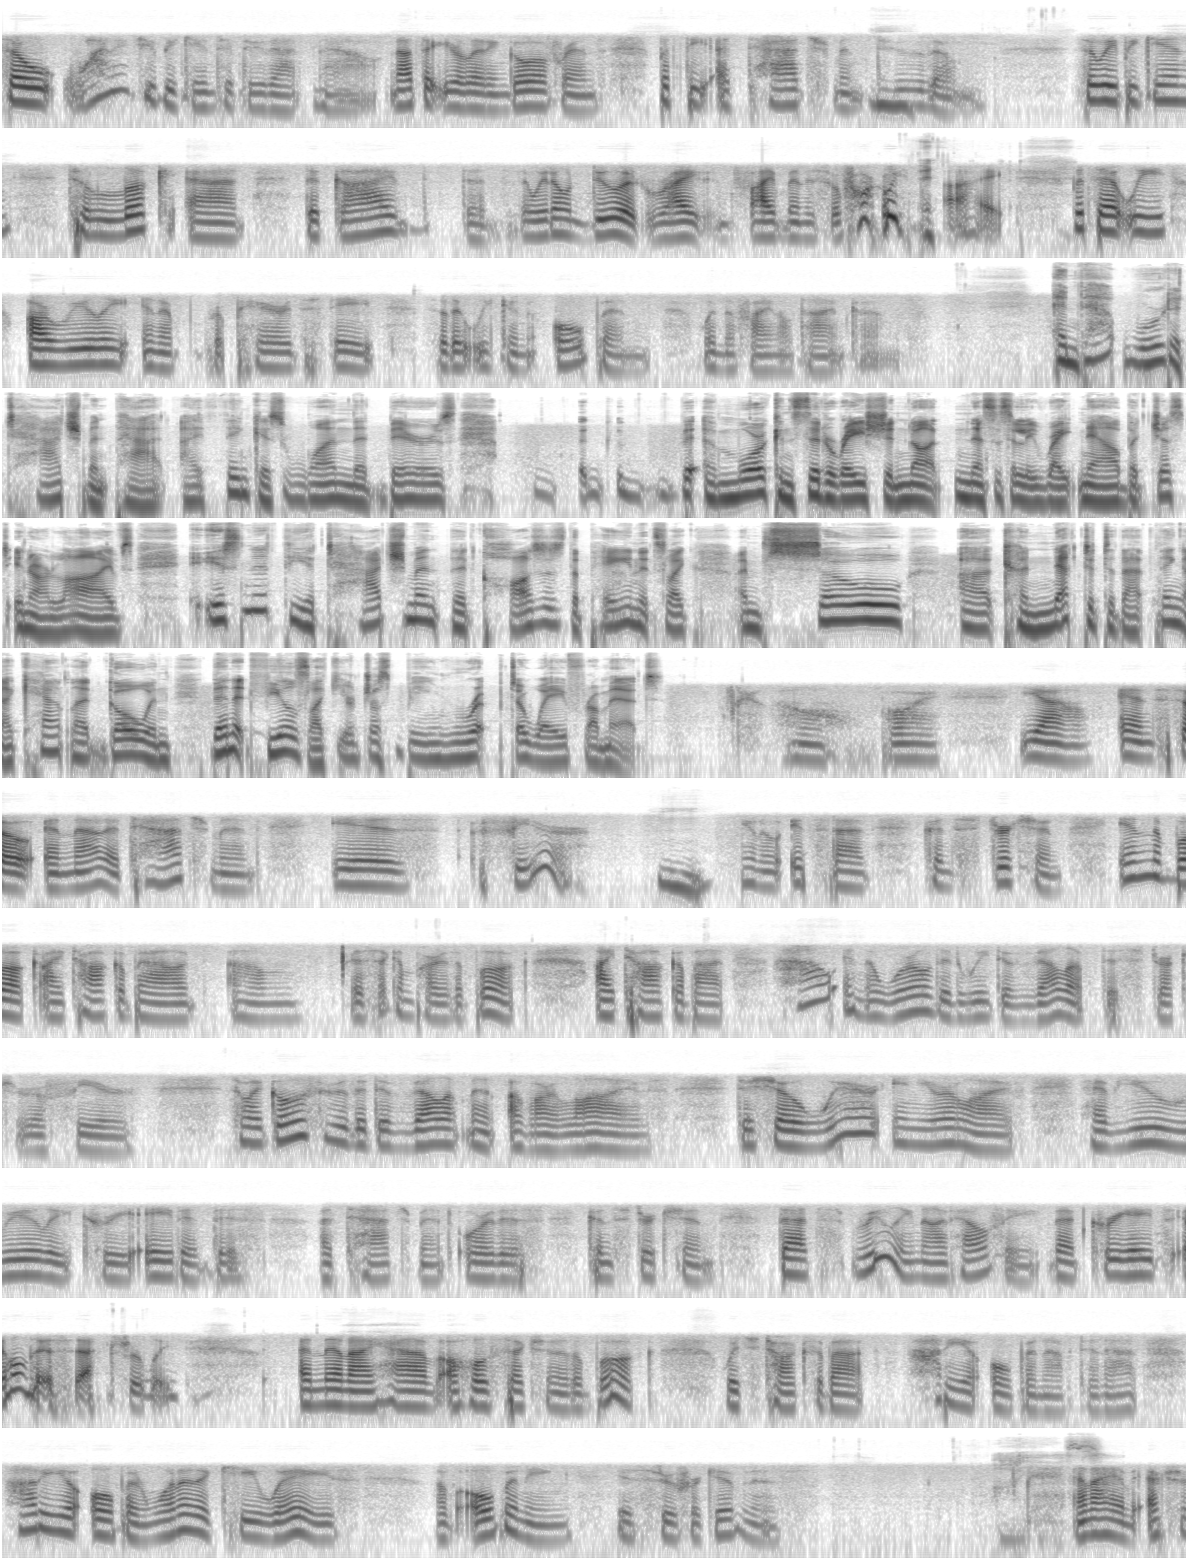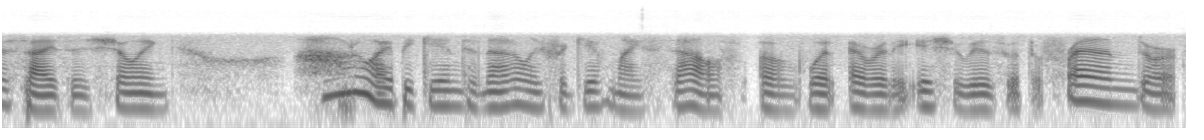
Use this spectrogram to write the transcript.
So why don't you begin to do that now? Not that you're letting go of friends, but the attachment mm-hmm. to them. So we begin to look at the guide that we don't do it right in five minutes before we die, but that we are really in a prepared state so that we can open when the final time comes. And that word attachment, Pat, I think is one that bears more consideration, not necessarily right now, but just in our lives. Isn't it the attachment that causes the pain? It's like I'm so uh, connected to that thing, I can't let go, and then it feels like you're just being ripped away from it. Oh boy, yeah, and so and that attachment is fear. Mm-hmm. You know, it's that constriction. In the book, I talk about um, the second part of the book. I talk about how in the world did we develop this structure of fear. So I go through the development of our lives to show where in your life have you really created this attachment or this constriction that's really not healthy, that creates illness actually. And then I have a whole section of the book which talks about how do you open up to that? How do you open? One of the key ways of opening is through forgiveness. Ah, and I have exercises showing how do I begin to not only forgive myself of whatever the issue is with a friend or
